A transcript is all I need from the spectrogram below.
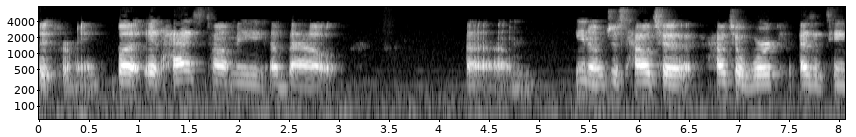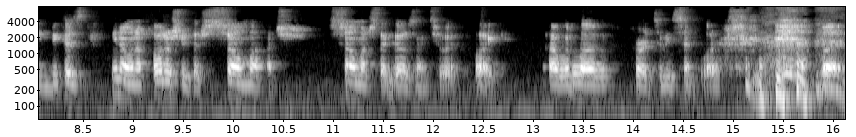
it for me. But it has taught me about, um, you know, just how to how to work as a team because you know in a photo shoot there's so much so much that goes into it. Like I would love for it to be simpler, but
